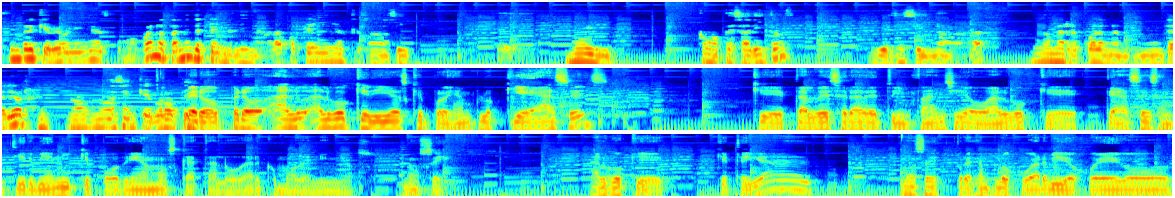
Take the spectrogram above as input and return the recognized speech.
siempre que veo niños, como, bueno, también depende del niño, ¿verdad? Porque hay niños que son así, eh, muy como pesaditos, y eso sí, no, ¿verdad? No me recuerdan a mi interior, no, no hacen que brote. Pero, pero algo, algo que digas que, por ejemplo, ¿qué haces? Que tal vez era de tu infancia o algo que te hace sentir bien y que podríamos catalogar como de niños, no sé. Algo que, que te diga, no sé, por ejemplo, jugar videojuegos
